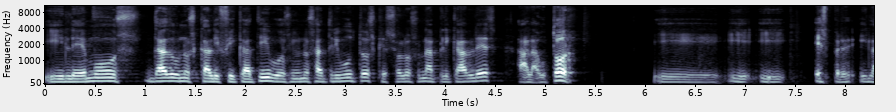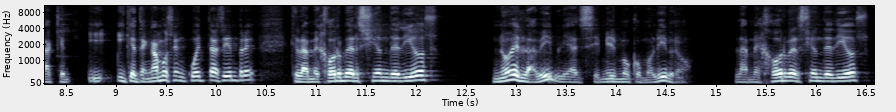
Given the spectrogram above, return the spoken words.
y le hemos dado unos calificativos y unos atributos que solo son aplicables al autor. Y, y, la que, y, que tengamos en cuenta siempre que la mejor versión de Dios no es la Biblia en sí mismo como libro. La mejor versión de Dios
